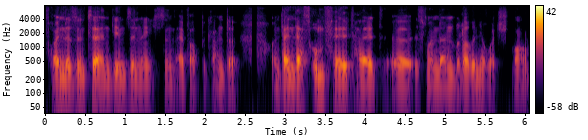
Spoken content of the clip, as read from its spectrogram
Freunde sind ja in dem Sinne nicht, sind einfach Bekannte. Und dann das Umfeld halt, äh, ist man dann wieder reingerutscht. War.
